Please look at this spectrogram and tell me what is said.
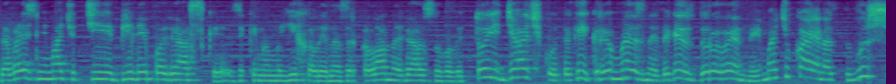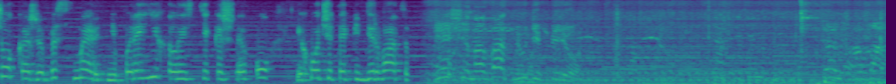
Давай знімати ті білі пов'язки, з якими ми їхали на зеркала, нав'язували. Той дядько, такий кремезний, такий здоровенний, матюкає нас. Ви що, каже, безсмертні, переїхали стільки шляху і хочете підірватися. Вещи назад, люди вперед. Назад,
